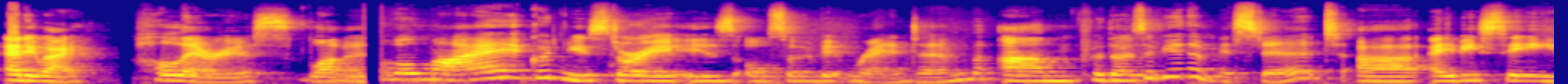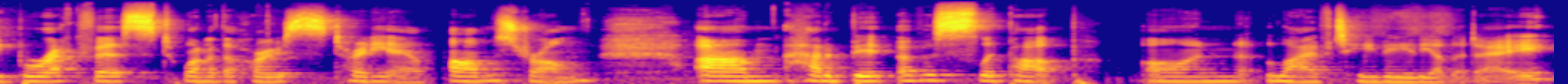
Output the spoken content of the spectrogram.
Anyway, hilarious. Love it. Well, my good news story is also a bit random. Um, for those of you that missed it, uh, ABC Breakfast, one of the hosts, Tony Armstrong, um, had a bit of a slip up on live TV the other day.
